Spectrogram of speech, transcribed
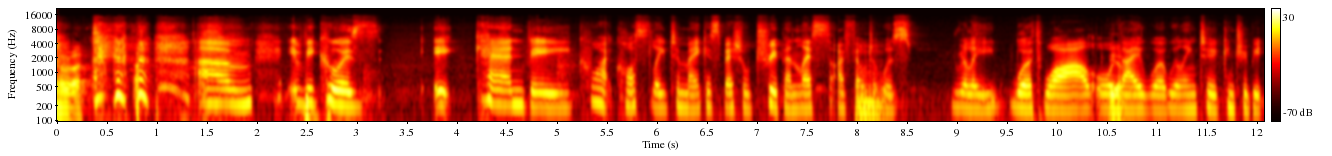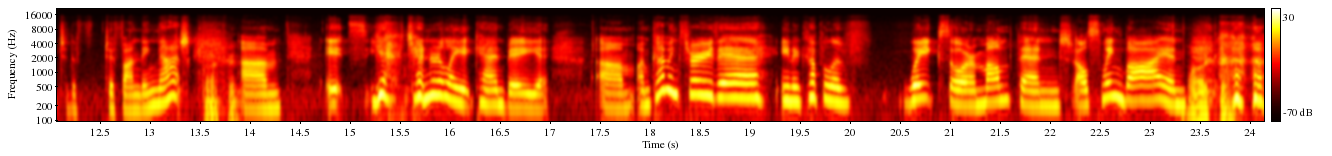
All right. um, because can be quite costly to make a special trip unless I felt mm. it was really worthwhile or yep. they were willing to contribute to the to funding that. Okay. Um, it's yeah, generally it can be. Um, I'm coming through there in a couple of weeks or a month and I'll swing by and okay.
